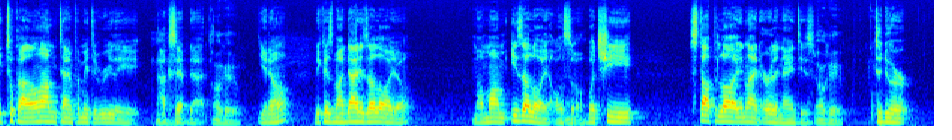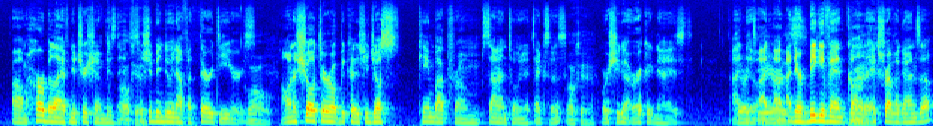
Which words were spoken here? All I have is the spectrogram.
it took a long time for me to really accept that, Okay. you know? Because my dad is a lawyer, my mom is a lawyer also, Mm. but she stopped law in like early 90s Okay. to do her um, Herbalife nutrition business. Okay. So she's been doing that for 30 years. Wow. I want to shout her up because she just came back from San Antonio, Texas, Okay. where she got recognized at, the, at, at their big event called the Right. Mm-hmm. Extravaganza.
